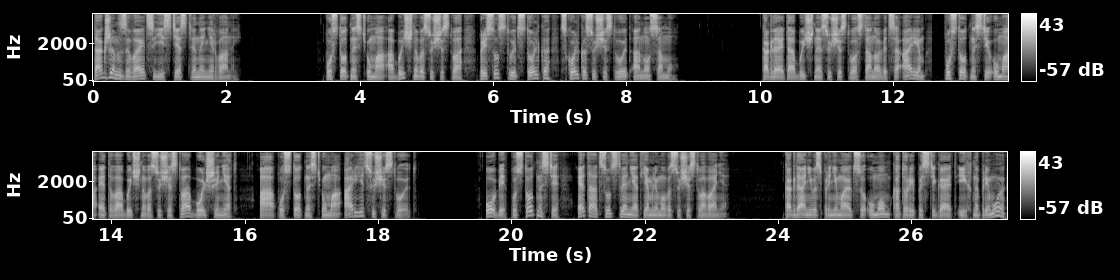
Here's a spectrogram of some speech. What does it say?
также называется естественной нирваной. Пустотность ума обычного существа присутствует столько, сколько существует оно само. Когда это обычное существо становится арием, пустотности ума этого обычного существа больше нет, а пустотность ума арии существует. Обе пустотности — это отсутствие неотъемлемого существования. Когда они воспринимаются умом, который постигает их напрямую,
